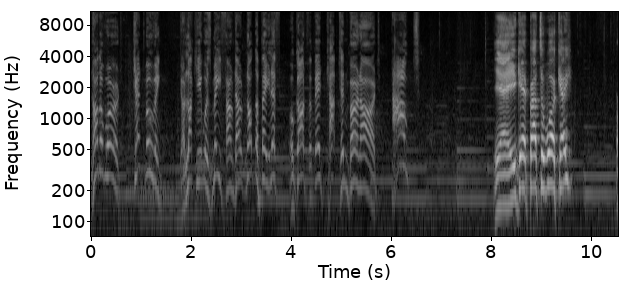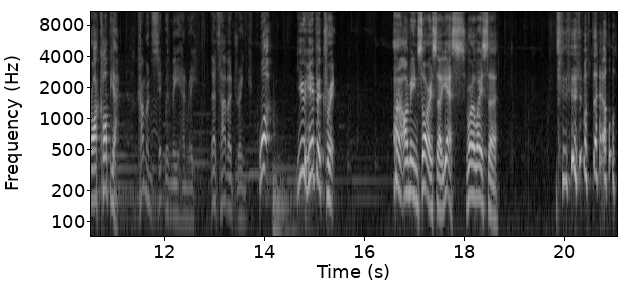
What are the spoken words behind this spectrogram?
Not a word. Get moving. You're lucky it was me found out, not the bailiff, or God forbid, Captain Bernard. Out! Yeah, you get back to work, eh? Or I'll club you. Come and sit with me, Henry. Let's have a drink. What? You hypocrite! I mean, sorry, sir. Yes, right away, sir. what the hell?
